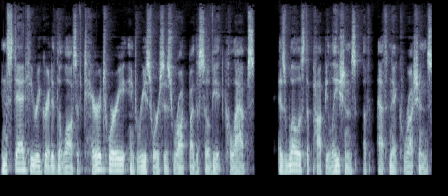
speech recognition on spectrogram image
Instead, he regretted the loss of territory and resources wrought by the Soviet collapse, as well as the populations of ethnic Russians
